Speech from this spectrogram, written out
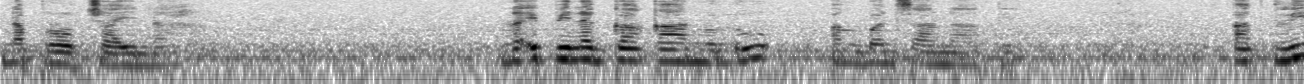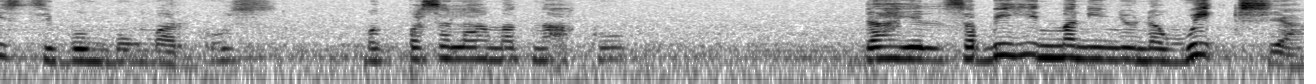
na pro-China. na ipinagkakanulo ang bansa natin. At least si Bongbong Marcos, magpasalamat na ako. Dahil sabihin man ninyo na weak siya.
